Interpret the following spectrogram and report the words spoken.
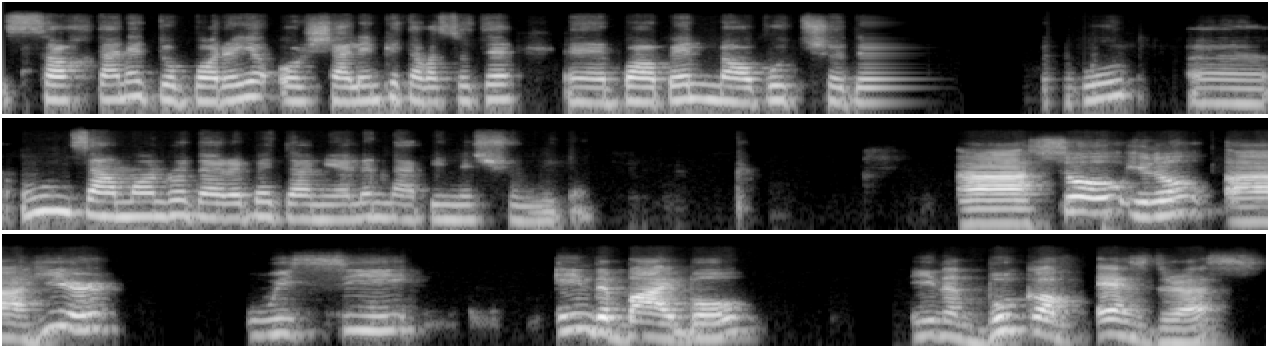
ساختن دوباره اورشلیم که توسط بابل نابود شده بود اون زمان رو داره به دانیال نبی نشون میده. Uh, so, you know, uh, here we see in the Bible, in a book of Esdras,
